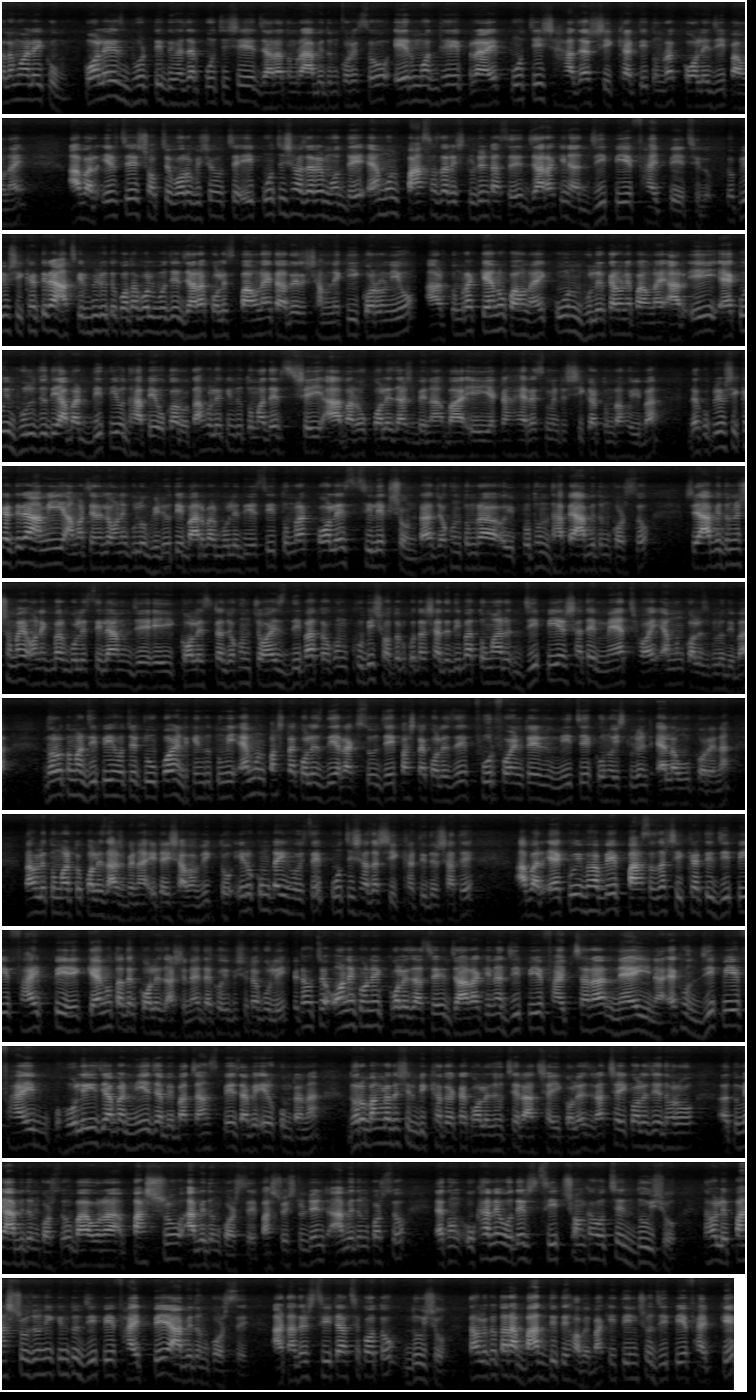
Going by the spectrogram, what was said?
আসসালামু আলাইকুম। কলেজ ভর্তি দুই হাজার পঁচিশে যারা তোমরা আবেদন করেছ, এর মধ্যে প্রায় পঁচিশ হাজার শিক্ষার্থী তোমরা কলেজই পাও নাই। আবার এর চেয়ে সবচেয়ে বড় বিষয় হচ্ছে এই পঁচিশ হাজারের মধ্যে এমন পাঁচ হাজার স্টুডেন্ট আছে যারা কিনা জিপিএ ফাইভ পেয়েছিল। তো প্রিয় শিক্ষার্থীরা, আজকের ভিডিওতে কথা বলব যে যারা কলেজ পাও নাই, তাদের সামনে কি করণীয়? আর তোমরা কেন পাও নাই? কোন ভুলের কারণে পাও নাই? আর এই একই ভুল যদি আবার দ্বিতীয় ধাপেও করো, তাহলে কিন্তু তোমাদের সেই আবারও কলেজ আসবে না বা এই একটা হ্যারাসমেন্টের শিকার তোমরা হইবা। দেখো প্রিয় শিক্ষার্থীরা, আমি আমার চ্যানেলে অনেকগুলো ভিডিওতে বারবার বলে দিয়েছি, তোমরা কলেজ সিলেকশনটা যখন তোমরা ওই প্রথম ধাপে আবেদন করছ সেই আবেদনের সময় অনেকবার বলেছিলাম যে এই কলেজটা যখন চয়েস দিবা, তখন খুবই সতর্কতার সাথে দিবা, তোমার জিপি এর সাথে ম্যাচ হয় এমন কলেজগুলো দিবা। ধরো তোমার জিপি হচ্ছে টু পয়েন্ট কিন্তু তুমি এমন পাঁচটা কলেজ দিয়ে রাখছো যে পাঁচটা কলেজে ফোর পয়েন্টের নিচে কোনো স্টুডেন্ট অ্যালাউ করে না। তাহলে তোমার তো কলেজ আসবে না, এটাই স্বাভাবিক। তো এরকমটাই হয়েছে পঁচিশ হাজার শিক্ষার্থীদের সাথে। আবার একইভাবে পাঁচ হাজার শিক্ষার্থী জিপিএ ফাইভ পেয়ে কেন তাদের কলেজ আসে না দেখো, এই বিষয়টা বলি। এটা হচ্ছে অনেক অনেক কলেজ আছে যারা কিনা জিপিএ ফাইভ ছাড়া নেয়ই না। এখন জিপিএ ফাইভ হলেই যে আবার নিয়ে যাবে বা চান্স পেয়ে যাবে এরকমটা না। ধরো, বাংলাদেশের বিখ্যাত একটা কলেজ হচ্ছে রাজশাহী কলেজ রাজশাহী কলেজে ধরো তুমি আবেদন করছ বা ওরা পাঁচশো আবেদন করছে। পাঁচশো স্টুডেন্ট আবেদন করছ। এখন ওখানে ওদের সিট সংখ্যা হচ্ছে দুইশো। তাহলে পাঁচশো জনই কিন্তু জিপিএ ফাইভ পেয়ে আবেদন করছে। আর তাদের সিট আছে কত? দুইশো। তাহলে তো তারা বাদ দিতে হবে। বাকি তিনশো জিপিএ ফাইভ কে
